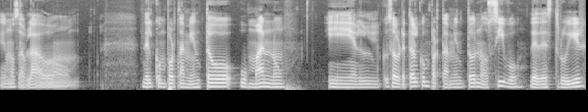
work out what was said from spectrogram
hemos hablado del comportamiento humano y el, sobre todo el comportamiento nocivo de destruir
